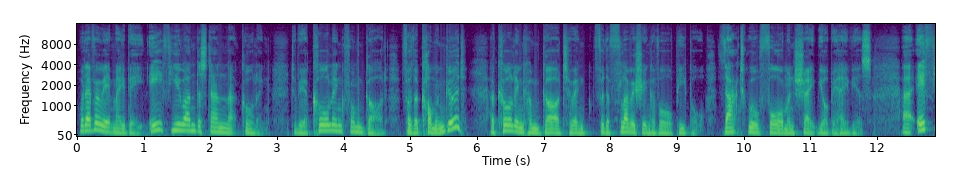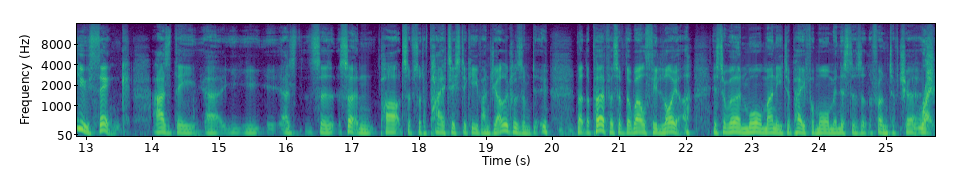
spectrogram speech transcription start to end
whatever it may be, if you understand that calling to be a calling from God for the common good, a calling from God to for the flourishing of all people, that will form and shape your behaviours. Uh, if you think, as the uh, you, as cer- certain parts of sort of pietistic evangelicalism do, that the purpose of the wealthy lawyer is to earn more money to pay for more ministers at the front of church, Right.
